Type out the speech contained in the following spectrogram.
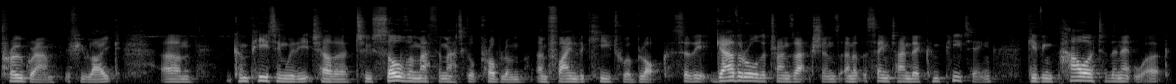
program, if you like, um, competing with each other to solve a mathematical problem and find the key to a block. So they gather all the transactions and at the same time they're competing, giving power to the network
